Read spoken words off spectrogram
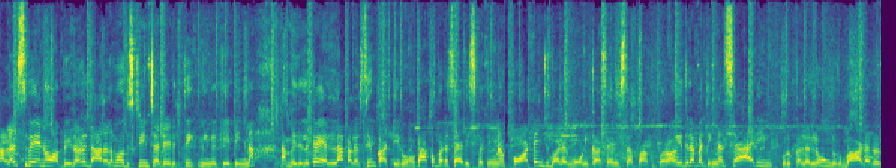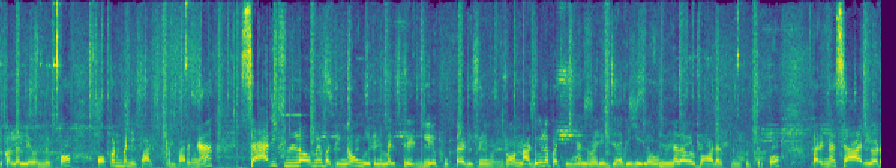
கலர்ஸ் வேணும் அப்படின்னாலும் தாராளமாக ஒரு ஸ்க்ரீன்ஷாட் எடுத்து நீங்கள் கேட்டிங்கன்னா நம்ம இதில் இருக்கிற எல்லா கலர்ஸையும் காட்டிடுவோம். பார்க்க போகிற சாரீஸ் பார்த்தீங்கன்னா காட்டன்ஸ் பார்டர் மோனிகா சாரீஸ் தான் பார்க்க போகிறோம் இதில் பார்த்தீங்கன்னா சாரீ ஒரு கலரில் உங்களுக்கு பார்டர் ஒரு கலர்லேயே வந்திருக்கும். ஓப்பன் பண்ணி பார்த்துட்டு பாருங்கள் சாரீ ஃபுல்லாகவுமே பார்த்தீங்கன்னா உங்களுக்கு இந்த மாதிரி த்ரெட்லேயே புட்டா டிசைன் வந்துடும் நடுவில் பார்த்தீங்கன்னா இந்த மாதிரி ஜரிகையில் சின்னதாக ஒரு பார்டர் பண்ணி கொடுத்துருக்கோம். பாருங்கள் சாரியோட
